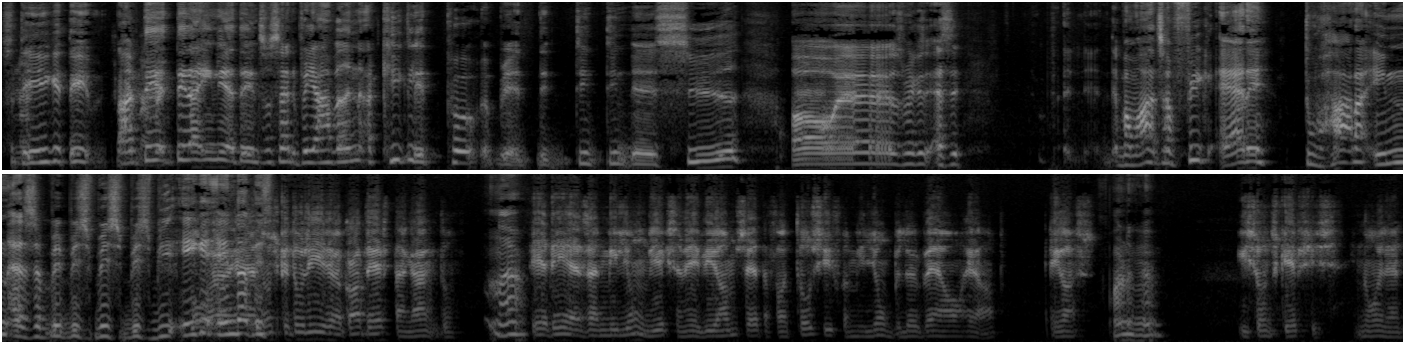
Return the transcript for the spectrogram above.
Så det er ikke, det, nej, det, det der egentlig er det interessante, for jeg har været inde og kigge lidt på øh, din, din, øh, side, og øh, som jeg kan, sige, altså, øh, hvor meget trafik er det, du har derinde, altså hvis, hvis, hvis vi ikke høre ændrer, her, hvis... Nu skal du lige høre godt efter en gang, du. Nå, Det her, det er altså en million virksomhed, vi omsætter for et tocifret millionbeløb hver år heroppe. Ikke også? hold da kæft. I sund skepsis i Nordjylland.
